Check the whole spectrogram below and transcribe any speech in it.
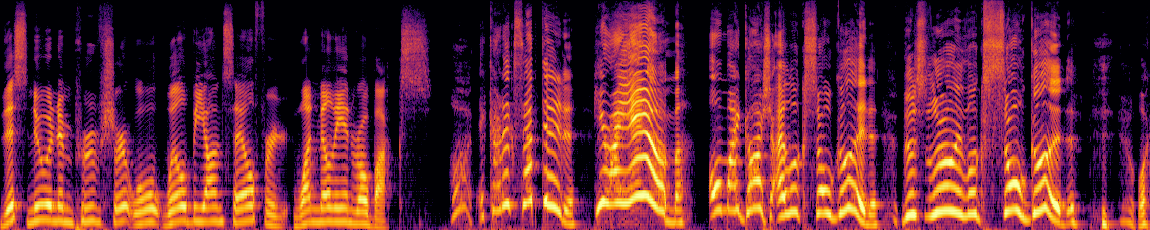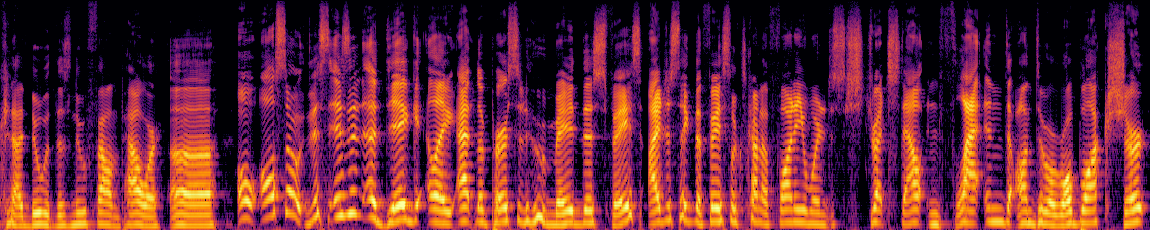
This new and improved shirt will, will be on sale for 1 million Robux. it got accepted! Here I am! Oh my gosh, I look so good! This literally looks so good! what can I do with this newfound power? Uh, oh, also, this isn't a dig, like, at the person who made this face. I just think the face looks kind of funny when it's stretched out and flattened onto a Roblox shirt.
